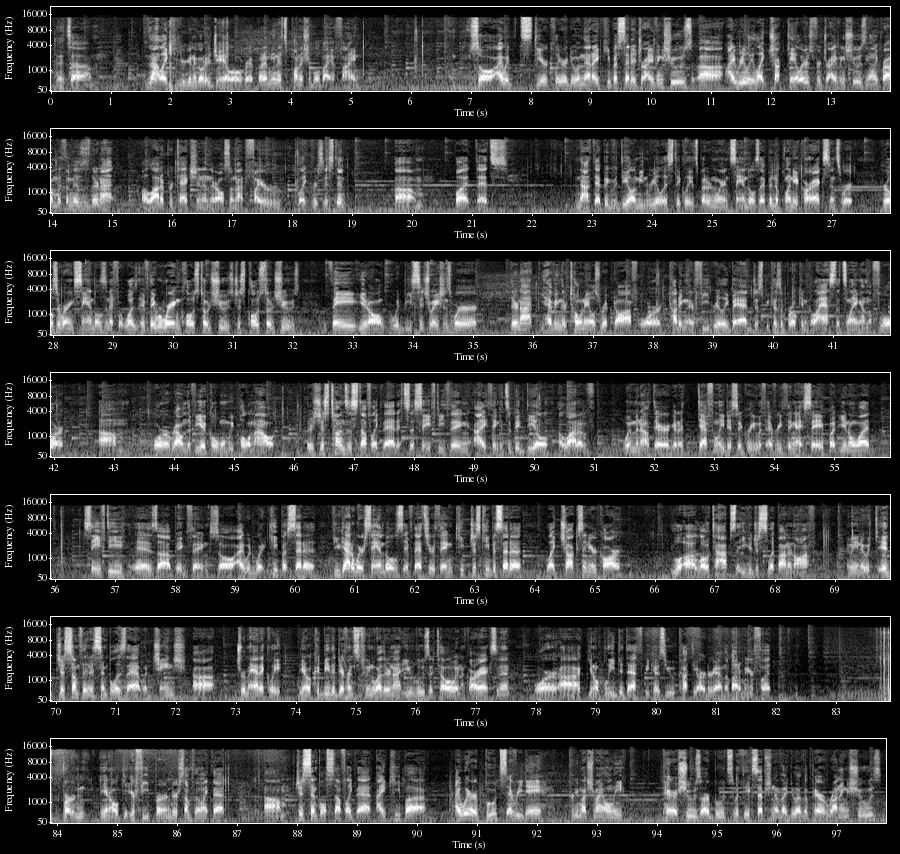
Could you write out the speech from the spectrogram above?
It's um, not like you're gonna go to jail over it, but I mean it's punishable by a fine. So I would steer clear of doing that. I'd keep a set of driving shoes. Uh, I really like Chuck Taylors for driving shoes. The only problem with them is they're not a lot of protection and they're also not fire like resistant. Um, but that's not that big of a deal. I mean, realistically, it's better than wearing sandals. I've been to plenty of car accidents where girls are wearing sandals and if it was if they were wearing closed-toed shoes just closed-toed shoes they you know would be situations where they're not having their toenails ripped off or cutting their feet really bad just because of broken glass that's laying on the floor um, or around the vehicle when we pull them out there's just tons of stuff like that it's a safety thing i think it's a big deal a lot of women out there are going to definitely disagree with everything i say but you know what safety is a big thing. So I would wear, keep a set of if you got to wear sandals if that's your thing. Keep just keep a set of like chucks in your car, uh, low tops that you could just slip on and off. I mean, it would it just something as simple as that would change uh, dramatically. You know, it could be the difference between whether or not you lose a toe in a car accident or uh, you know bleed to death because you cut the artery on the bottom of your foot burn, you know, get your feet burned or something like that. Um, just simple stuff like that. I keep, uh, I wear boots every day. Pretty much my only pair of shoes are boots, with the exception of I do have a pair of running shoes.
